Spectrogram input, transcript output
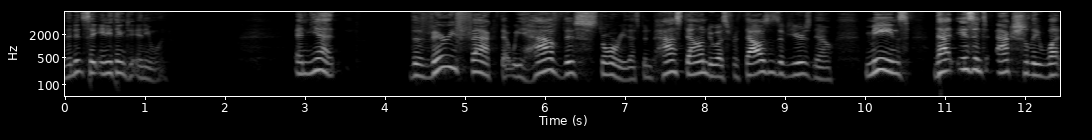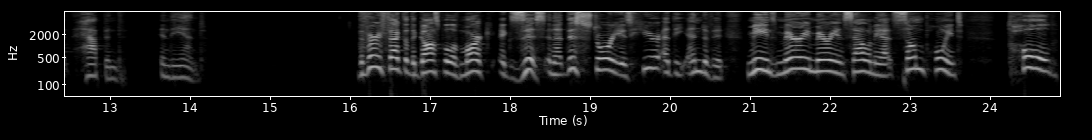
and they didn't say anything to anyone. And yet, the very fact that we have this story that's been passed down to us for thousands of years now means that isn't actually what happened in the end. The very fact that the Gospel of Mark exists and that this story is here at the end of it means Mary, Mary, and Salome at some point told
